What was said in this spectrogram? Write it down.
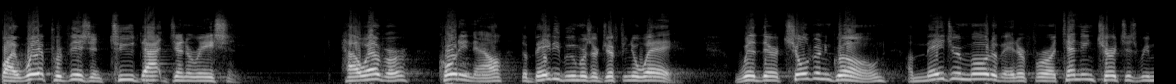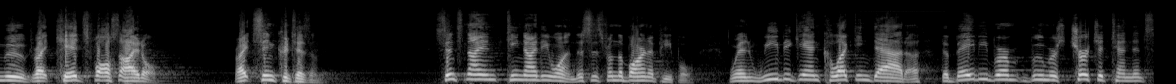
by way of provision to that generation? However, quoting now, the baby boomers are drifting away. With their children grown, a major motivator for attending church is removed, right? Kids, false idol, right? Syncretism. Since 1991, this is from the Barna people, when we began collecting data, the baby boomers' church attendance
